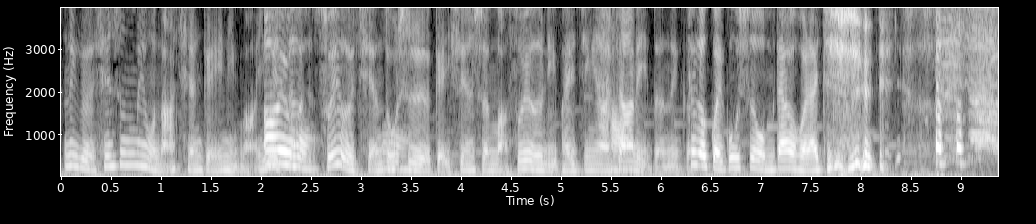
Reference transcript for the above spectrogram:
那个先生没有拿钱给你嘛？因为所有的钱都是给先生嘛，所有的理赔金啊，家里的那个。这个鬼故事，我们待会回来继续。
